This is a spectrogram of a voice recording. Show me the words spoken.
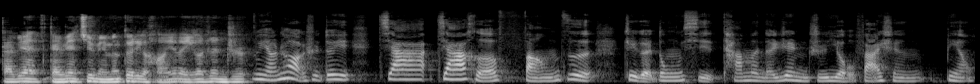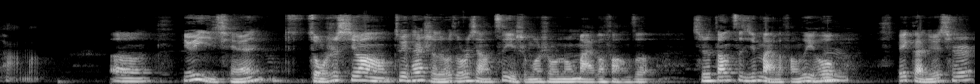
改变改变居民们对这个行业的一个认知。那杨超老师对家家和房子这个东西，他们的认知有发生变化吗？嗯，因为以前总是希望最开始的时候总是想自己什么时候能买个房子。其实当自己买了房子以后，哎、感觉其实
